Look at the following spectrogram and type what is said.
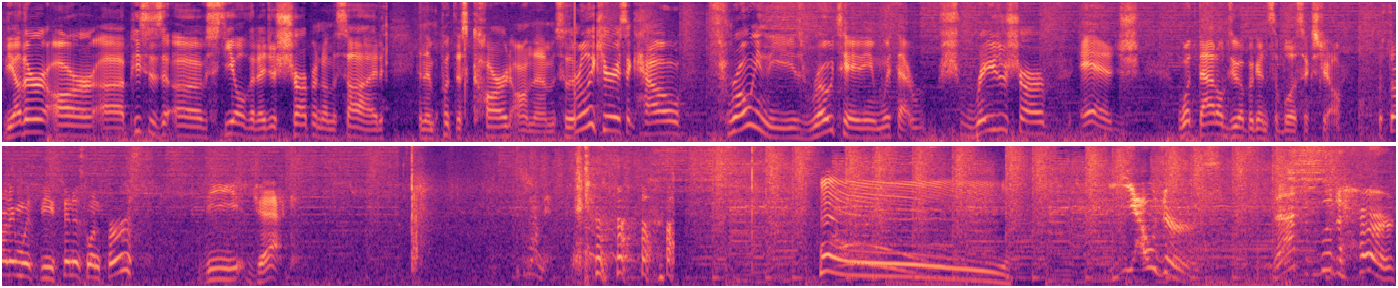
The other are uh, pieces of steel that I just sharpened on the side and then put this card on them. So I'm really curious like how throwing these, rotating with that razor sharp edge, what that'll do up against the ballistics gel. We're starting with the thinnest one first, the jack. Damn it. Hey! Yowzers! That would hurt.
